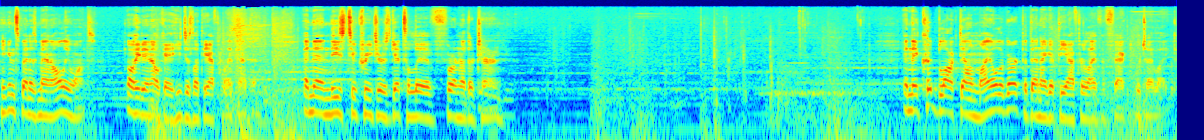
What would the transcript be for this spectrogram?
He can spend his mana all he wants. Oh, he didn't, okay, he just let the afterlife happen. And then these two creatures get to live for another turn. And they could block down my Oligarch, but then I get the afterlife effect, which I like.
